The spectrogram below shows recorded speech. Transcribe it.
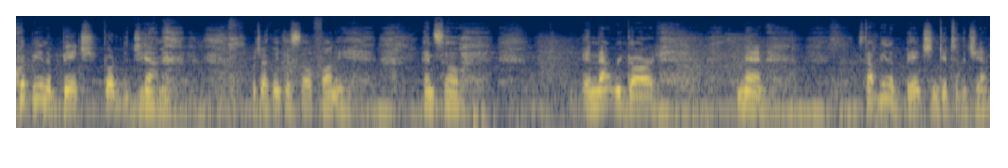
quit being a bitch, go to the gym, which I think is so funny. And so, in that regard, men, stop being a bitch and get to the gym.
